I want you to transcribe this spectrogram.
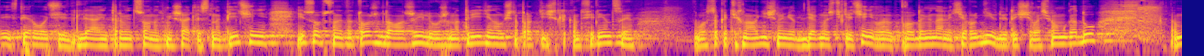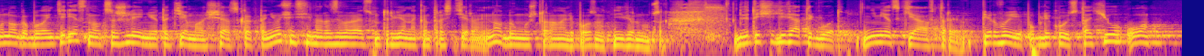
и в первую очередь для интервенционных вмешательств на печени, и собственно это тоже доложили уже на третьей научно-практической конференции конференции высокотехнологичный метод диагностики лечения в абдоминальной хирургии в 2008 году. Много было интересного. К сожалению, эта тема сейчас как-то не очень сильно развивается, внутривенное контрастирование, но думаю, что рано или поздно к ней вернутся. 2009 год. Немецкие авторы впервые публикуют статью о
